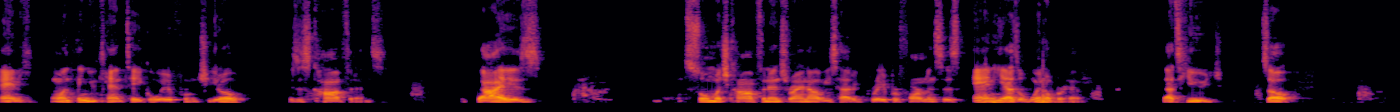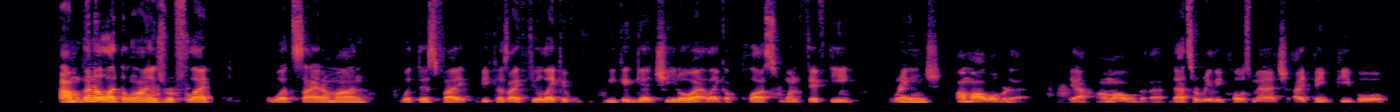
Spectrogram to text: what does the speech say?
And one thing you can't take away from Chito is his confidence guy is so much confidence right now. He's had great performances and he has a win over him. That's huge. So I'm gonna let the lines reflect what side I'm on with this fight because I feel like if we could get Chito at like a plus 150 range, I'm all over that. Yeah, I'm all over that. That's a really close match. I think people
